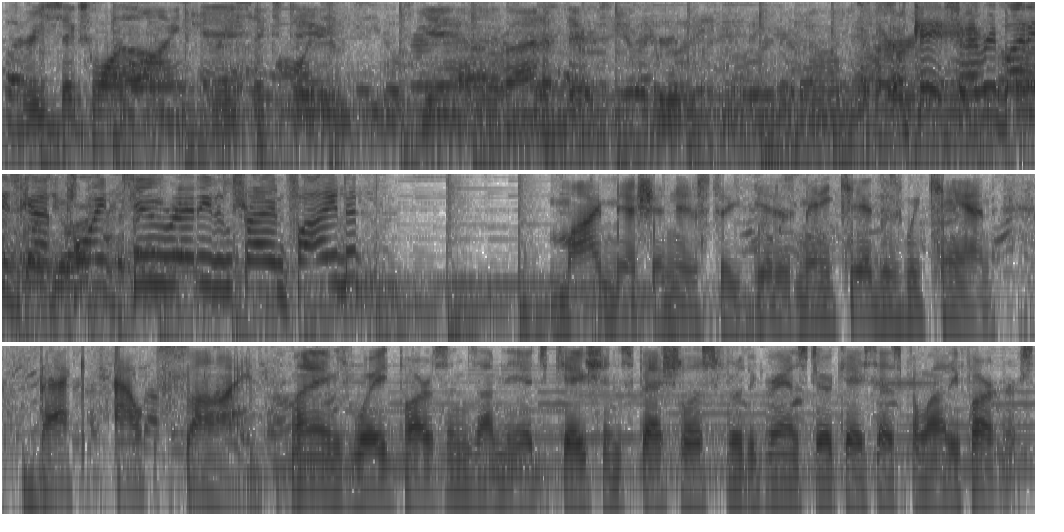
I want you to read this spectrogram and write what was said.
361 line, 362. Yeah, right up there. Okay, so everybody's got point two ready to try and find it? My mission is to get as many kids as we can back outside. My name is Wade Parsons. I'm the education specialist for the Grand Staircase Escalante Partners.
